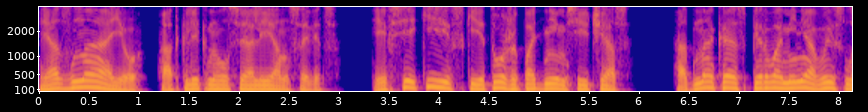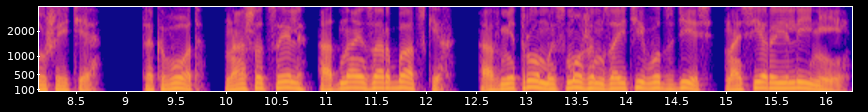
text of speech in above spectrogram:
«Я знаю», — откликнулся альянсовец. «И все киевские тоже под ним сейчас. Однако сперва меня выслушайте. Так вот, наша цель — одна из арбатских, а в метро мы сможем зайти вот здесь, на серые линии».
